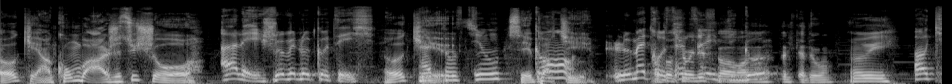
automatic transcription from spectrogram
Ok, un combat, je suis chaud. Allez, je vais de l'autre côté. Ok. Attention. c'est quand parti. Le maître Attention, il est dit fort, go. hein, c'est le cadeau. Oui. Ok.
